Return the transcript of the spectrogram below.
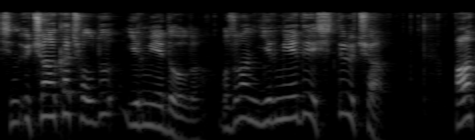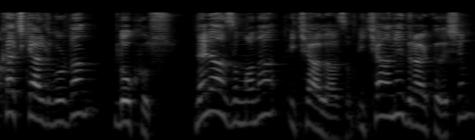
Şimdi 3A kaç oldu? 27 oldu. O zaman 27 eşittir 3A. A kaç geldi buradan? 9. Ne lazım bana? 2A lazım. 2A nedir arkadaşım?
